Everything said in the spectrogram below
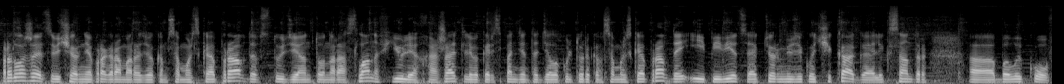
Продолжается вечерняя программа «Радио Комсомольская правда». В студии Антон Арасланов, Юлия Хожателева, корреспондент отдела культуры «Комсомольская правда» и певец и актер мюзикла «Чикаго» Александр э, Балыков.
